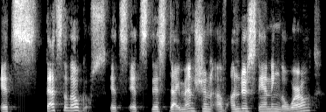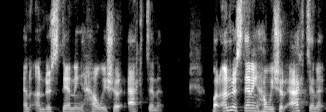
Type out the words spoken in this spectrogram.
it's that's the logos. It's it's this dimension of understanding the world and understanding how we should act in it. But understanding how we should act in it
